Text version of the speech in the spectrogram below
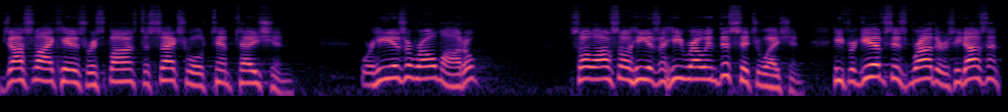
Just like his response to sexual temptation, where he is a role model, so also he is a hero in this situation. He forgives his brothers, he doesn't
